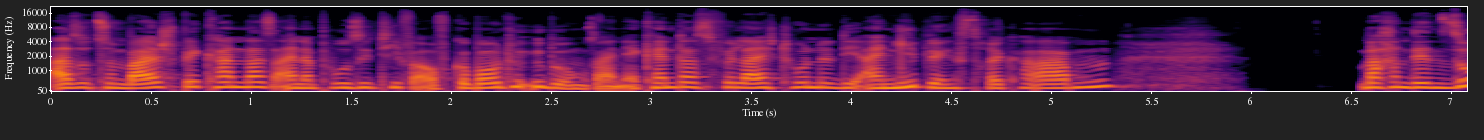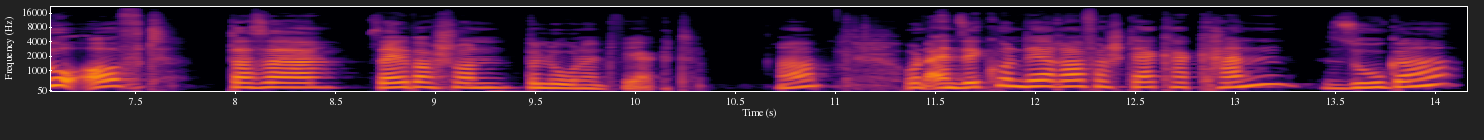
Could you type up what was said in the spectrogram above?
Also zum Beispiel kann das eine positiv aufgebaute Übung sein. Ihr kennt das vielleicht, Hunde, die einen Lieblingstrick haben, machen den so oft, dass er selber schon belohnend wirkt. Ja? Und ein sekundärer Verstärker kann sogar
